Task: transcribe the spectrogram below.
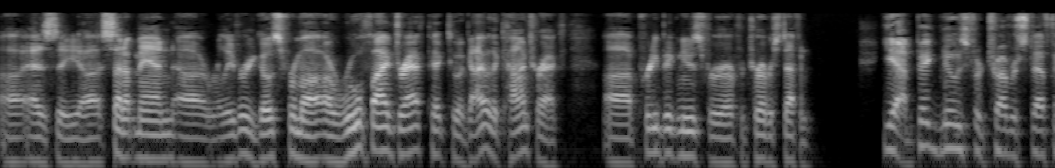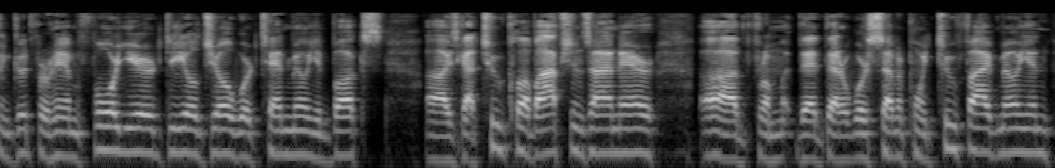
as a setup man reliever. He goes from a, a, Rule 5 draft pick to a guy with a contract. pretty big news for, for Trevor Stephan. Yeah, big news for Trevor Stephan. Good for him. Four year deal, Joe, worth 10 million bucks. Uh, he's got two club options on there uh, from that that are worth 7.25 million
